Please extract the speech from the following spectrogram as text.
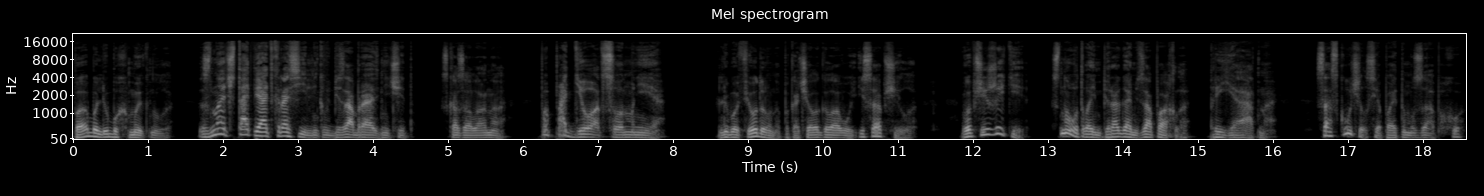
Баба Люба хмыкнула. — Значит, опять Красильников безобразничает, — сказала она. — Попадется он мне. Люба Федоровна покачала головой и сообщила. — В общежитии снова твоими пирогами запахло. Приятно. Соскучился по этому запаху.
